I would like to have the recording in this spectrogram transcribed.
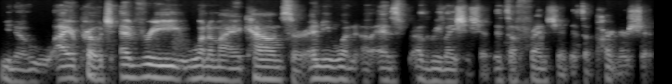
you know i approach every one of my accounts or anyone uh, as a relationship. It's a friendship. It's a partnership.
